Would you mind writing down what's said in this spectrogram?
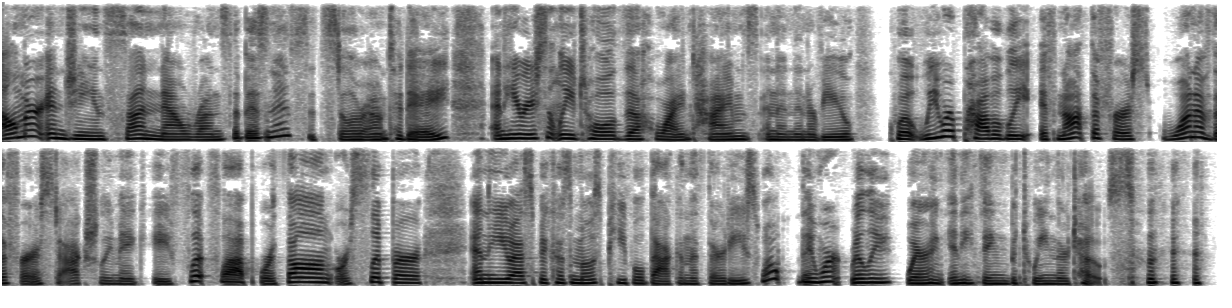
Elmer and Jean's son now runs the business. It's still around today. And he recently told the Hawaiian Times in an interview, quote, we were probably, if not the first, one of the first to actually make a flip flop or thong or slipper in the US because most people back in the 30s, well, they weren't really wearing anything between their toes.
